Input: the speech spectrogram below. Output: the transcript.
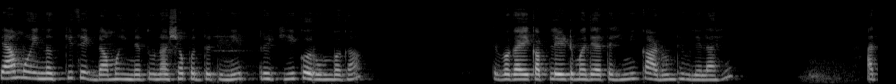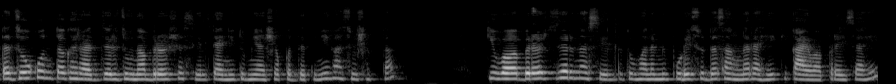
त्यामुळे नक्कीच एकदा महिन्यातून अशा पद्धतीने ट्रिक ही करून बघा. तर बघा एका प्लेटमध्ये आताही मी काढून ठेवलेलं आहे. आता जो कोणता घरात जर जुना ब्रश असेल त्याने तुम्ही अशा पद्धतीने घासू शकता. किंवा ब्रश जर नसेल तर तुम्हाला मी पुढे सुद्धा सांगणार आहे की काय वापरायचं आहे.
